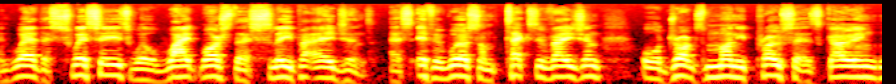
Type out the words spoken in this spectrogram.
and where the Swissies will whitewash their sleeper agent as if it were some tax evasion or drugs money process going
